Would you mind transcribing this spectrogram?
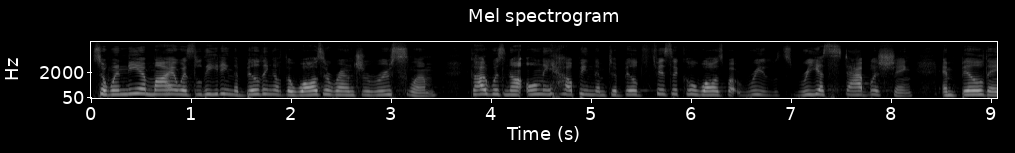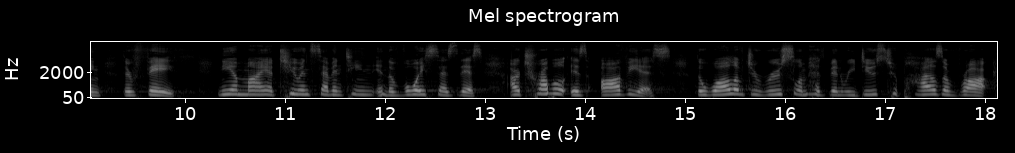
So, when Nehemiah was leading the building of the walls around Jerusalem, God was not only helping them to build physical walls, but re- reestablishing and building their faith. Nehemiah 2 and 17 in the voice says this Our trouble is obvious. The wall of Jerusalem has been reduced to piles of rock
